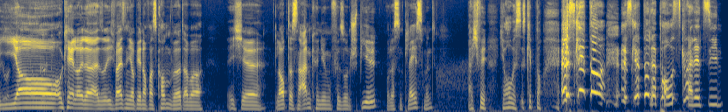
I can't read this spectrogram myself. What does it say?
Yo, okay, Leute. Also ich weiß nicht, ob hier noch was kommen wird, aber ich äh, glaube, das ist eine Ankündigung für so ein Spiel. Oder das ist ein Placement. Aber ich will... Yo, es, es gibt noch... Es gibt noch... Es gibt noch eine Post-Credit-Scene.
